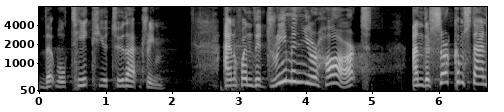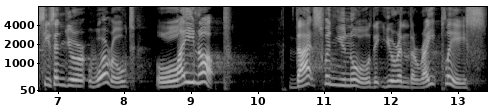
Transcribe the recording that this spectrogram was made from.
that will take you to that dream. And when the dream in your heart and the circumstances in your world line up, that's when you know that you're in the right place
